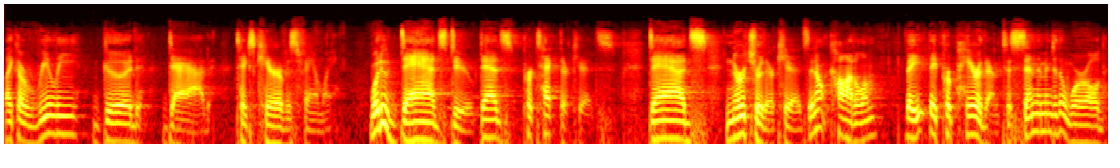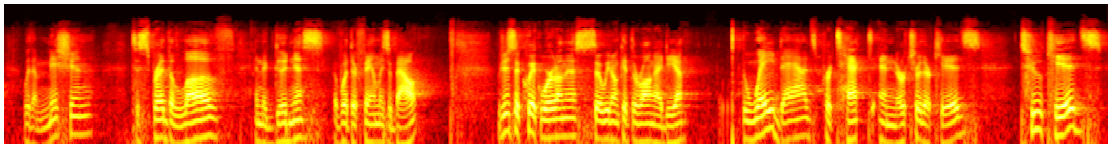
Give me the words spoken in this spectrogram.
like a really good dad takes care of his family. What do dads do? Dads protect their kids. Dads nurture their kids. They don't coddle them, they, they prepare them to send them into the world with a mission to spread the love and the goodness of what their family's about. But just a quick word on this so we don't get the wrong idea. The way dads protect and nurture their kids, two kids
